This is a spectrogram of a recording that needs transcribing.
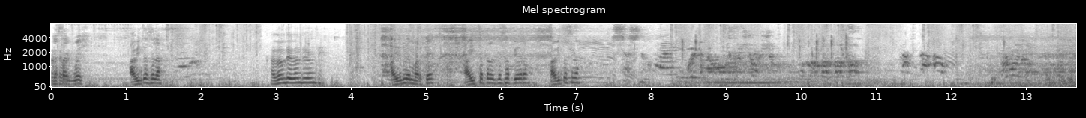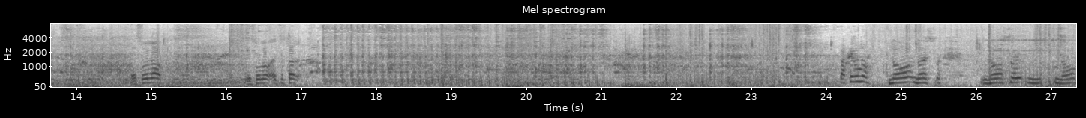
Acá está, güey. Avíntasela. ¿A dónde, dónde, dónde? Ahí donde marqué. Ahí está atrás de esa piedra. Avíntasela. Es uno. Es uno. Este está. Bajé uno. No, no es. No, so- no,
